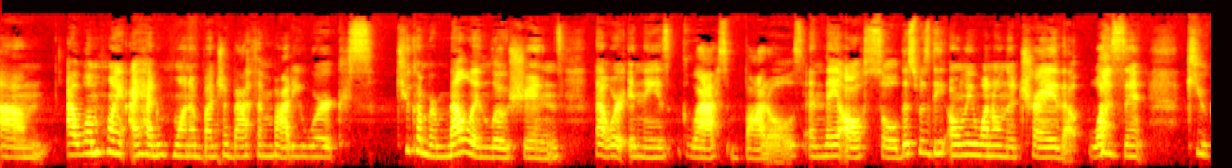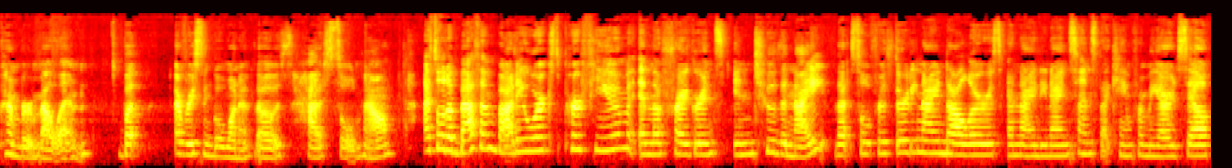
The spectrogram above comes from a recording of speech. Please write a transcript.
Um, at one point, I had won a bunch of Bath & Body Works cucumber melon lotions that were in these glass bottles and they all sold. This was the only one on the tray that wasn't cucumber melon, but every single one of those has sold now. I sold a Bath & Body Works perfume in the fragrance Into the Night that sold for $39.99. That came from a yard sale.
